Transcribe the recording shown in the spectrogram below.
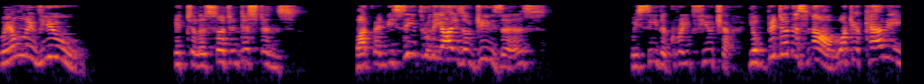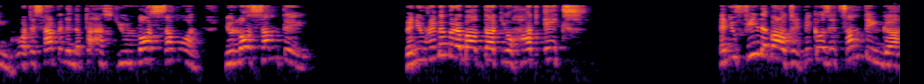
We only view it till a certain distance. But when we see through the eyes of Jesus, we see the great future. Your bitterness now, what you're carrying, what has happened in the past, you lost someone, you lost something. When you remember about that, your heart aches. And you feel about it because it's something uh,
